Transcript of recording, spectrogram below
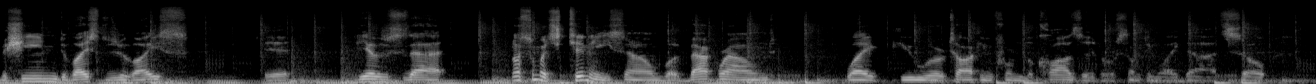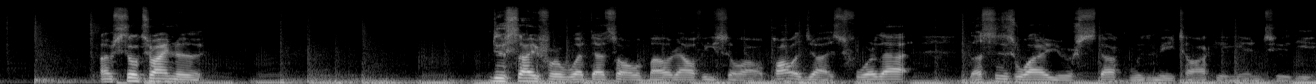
machine device to device. It gives that not so much tinny sound, but background like you were talking from the closet or something like that. So I'm still trying to decipher what that's all about, Alfie. So I'll apologize for that. This is why you're stuck with me talking into the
